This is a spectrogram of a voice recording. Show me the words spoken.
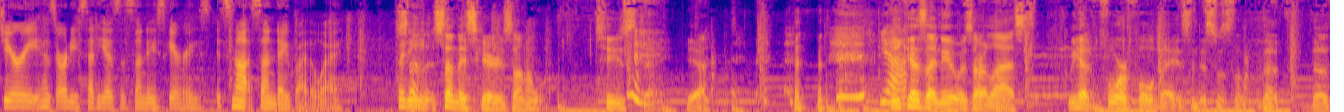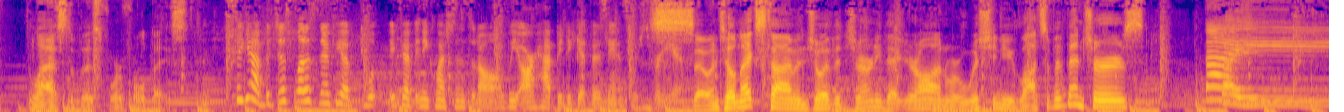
Jerry has already said he has the Sunday scaries. It's not Sunday, by the way. But Sunday, he, Sunday scares on a Tuesday. yeah. yeah, Because I knew it was our last. We had four full days, and this was the the, the last of those four full days. so yeah. But just let us know if you have if you have any questions at all. We are happy to get those answers for you. So until next time, enjoy the journey that you're on. We're wishing you lots of adventures. Bye.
